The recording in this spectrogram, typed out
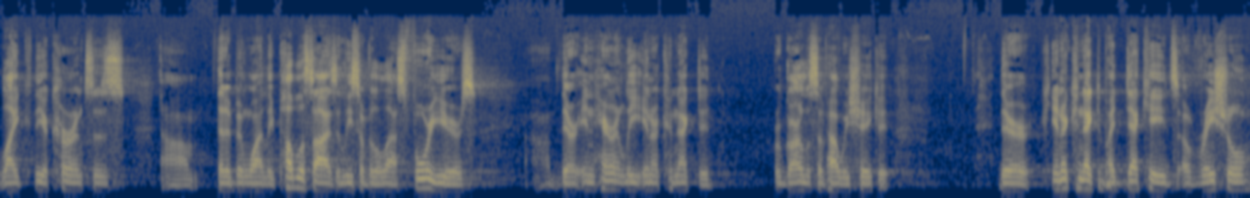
like the occurrences um, that have been widely publicized, at least over the last four years. Uh, they're inherently interconnected, regardless of how we shake it. They're interconnected by decades of racial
